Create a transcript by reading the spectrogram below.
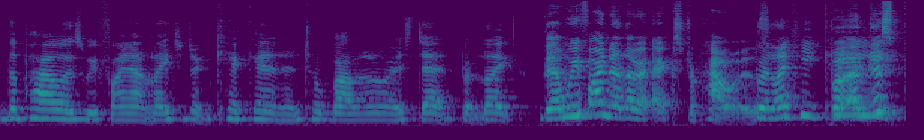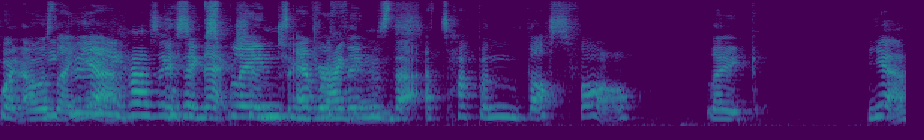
the powers we find out later don't kick in until Balinor is dead, but like Then we find out there are extra powers. but like he But at this point, I was like, clearly yeah, has this explains to everything that's happened thus far. Like, yeah.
